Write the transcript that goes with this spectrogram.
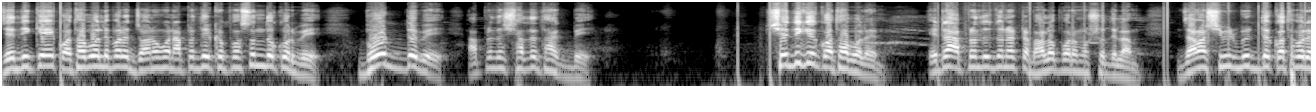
যেদিকে কথা বলে পরে জনগণ আপনাদেরকে পছন্দ করবে, ভোট দেবে, আপনাদের সাথে থাকবে। সেদিকে কথা বলেন। এটা আপনাদের জন্য একটা ভালো পরামর্শ দিলাম। জামা শিবির বিরুদ্ধে কথা বলে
